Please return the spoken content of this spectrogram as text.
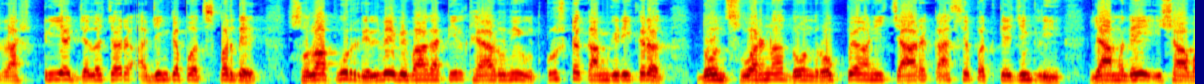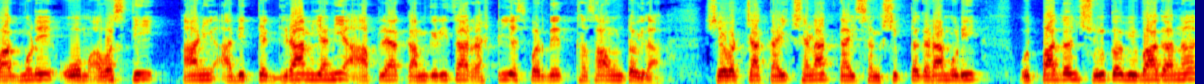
राष्ट्रीय जलचर अजिंक्यपद स्पर्धेत सोलापूर रेल्वे विभागातील खेळाडूंनी उत्कृष्ट कामगिरी करत दोन सुवर्ण दोन रौप्य आणि चार कांस्य पदके जिंकली. यामध्ये ईशा वाघमोडे ओम अवस्थी आणि आदित्य गिराम यांनी आपल्या कामगिरीचा राष्ट्रीय स्पर्धेत ठसा उमटविला. शेवटच्या काही क्षणात काही संक्षिप्त घडामोडी उत्पादन शुल्क विभागानं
